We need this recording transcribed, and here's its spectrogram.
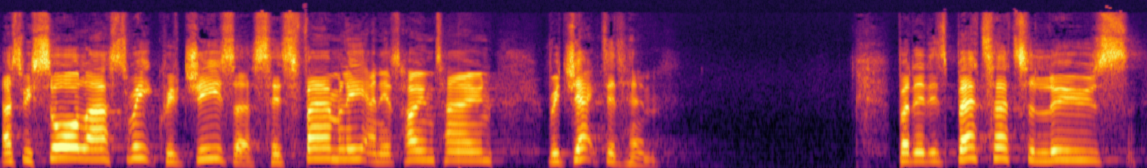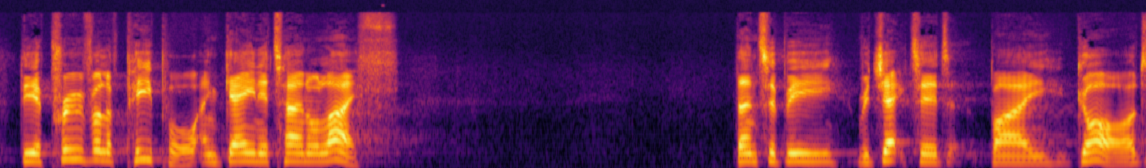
As we saw last week with Jesus, his family and his hometown rejected him. But it is better to lose the approval of people and gain eternal life than to be rejected by God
